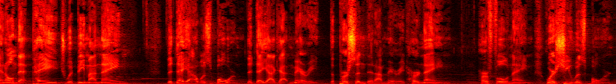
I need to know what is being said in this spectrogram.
And on that page would be my name, the day I was born, the day I got married, the person that I married, her name, her full name, where she was born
